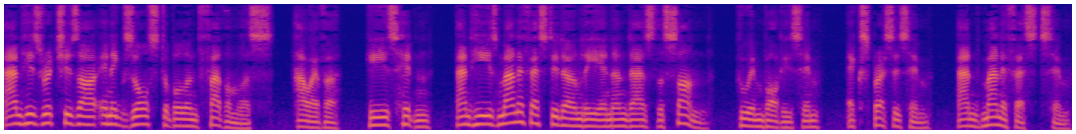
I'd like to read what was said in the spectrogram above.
and his riches are inexhaustible and fathomless, however, he is hidden, and he is manifested only in and as the Son, who embodies him, expresses him, and manifests him.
